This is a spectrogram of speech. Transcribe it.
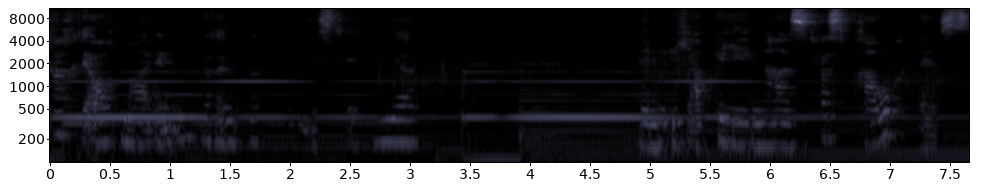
Trachte auch mal den unteren Rücken, ist der hier? Wenn du dich abgelegen hast, was braucht es,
